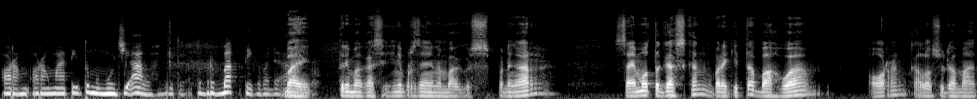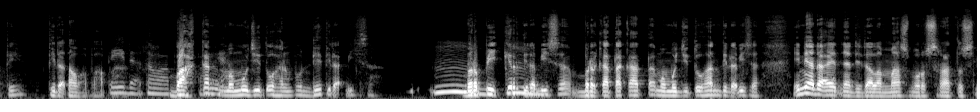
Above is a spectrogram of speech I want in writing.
Orang-orang mati itu memuji Allah begitu atau berbakti kepada Allah. Baik, terima kasih. Ini pertanyaan yang bagus. Pendengar, saya mau tegaskan kepada kita bahwa orang kalau sudah mati tidak tahu apa-apa. Tidak tahu apa-apa, Bahkan ya. memuji Tuhan pun dia tidak bisa. Hmm, Berpikir tidak bisa, berkata-kata memuji Tuhan tidak bisa. Ini ada ayatnya di dalam Mazmur 115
